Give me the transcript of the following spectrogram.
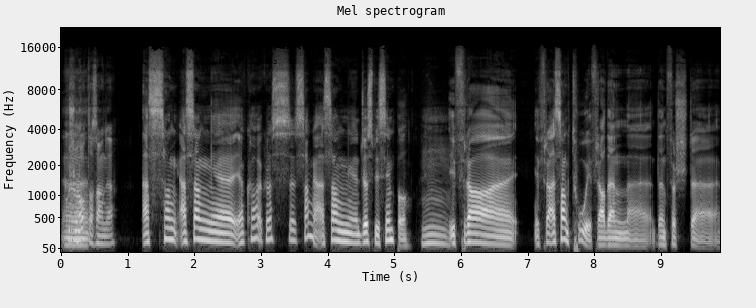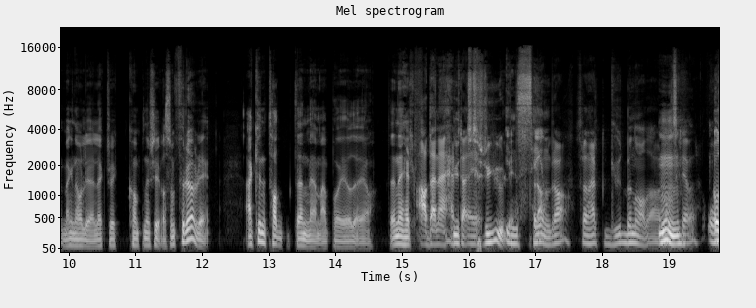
Hvilke eh, låter sang du? Jeg sang, jeg sang eh, Ja, hva, hva sang jeg? Jeg sang Just Be Simple. Mm. Ifra, ifra Jeg sang to ifra den, den første Magnolia Electric Company-skiva, som for øvrig Jeg kunne tatt den med meg på Øyodøya. Den er helt Ja, den er helt utrolig insane bra. For en helt gudbenåda Mm. låtskriver. Og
